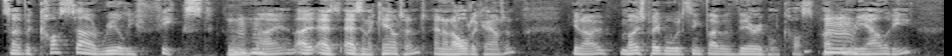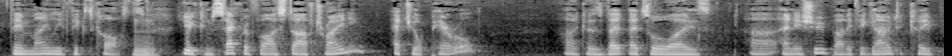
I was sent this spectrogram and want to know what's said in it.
So the costs are really fixed. Mm-hmm. Uh, as, as an accountant and an old accountant, you know, most people would think they were variable costs, but in mm. reality, they're mainly fixed costs. Mm. You can sacrifice staff training at your peril, uh, because that, that's always uh, an issue. But if you're going to keep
